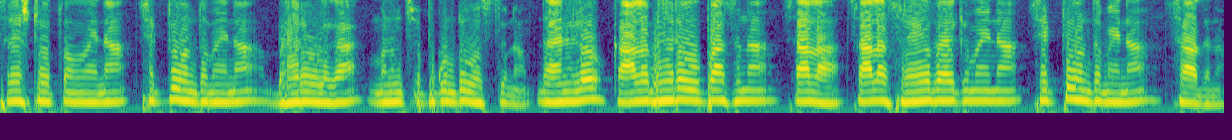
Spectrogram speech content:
శ్రేష్టోత్తమైన శక్తివంతమైన భైరవులుగా మనం చెప్పుకుంటూ వస్తున్నాం. దానిలో కాలభైరవ ఉపాసన చాలా చాలా శ్రేయోదాయకమైన శక్తివంతమైన సాధన.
